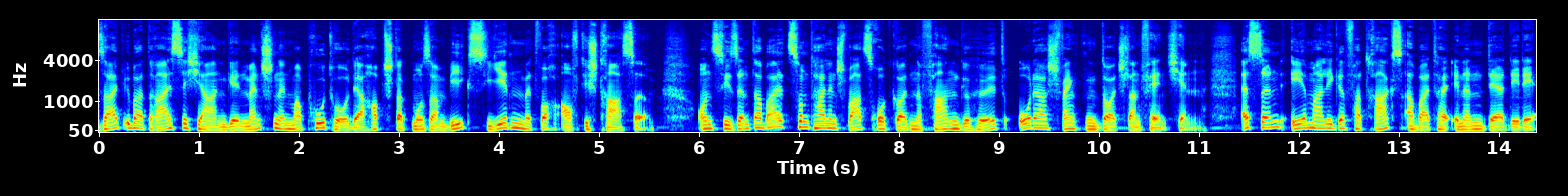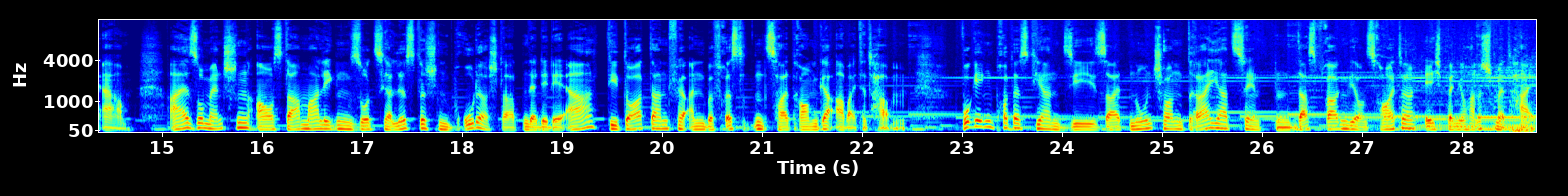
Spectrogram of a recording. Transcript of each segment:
Seit über 30 Jahren gehen Menschen in Maputo, der Hauptstadt Mosambiks, jeden Mittwoch auf die Straße. Und sie sind dabei zum Teil in schwarz-rot-goldene Fahnen gehüllt oder schwenken Deutschlandfähnchen. Es sind ehemalige VertragsarbeiterInnen der DDR. Also Menschen aus damaligen sozialistischen Bruderstaaten der DDR, die dort dann für einen befristeten Zeitraum gearbeitet haben. Wogegen protestieren sie seit nun schon drei Jahrzehnten? Das fragen wir uns heute. Ich bin Johannes Schmidt. Hi.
